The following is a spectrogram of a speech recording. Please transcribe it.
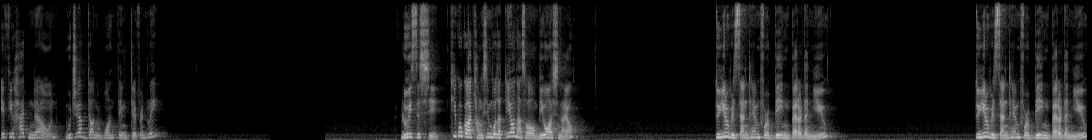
If you had known, would you have done one thing differently? 루이스 씨, 피고가 당신보다 뛰어나서 미워하시나요? Do you resent him for being better than you? Do you resent him for being better than you?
